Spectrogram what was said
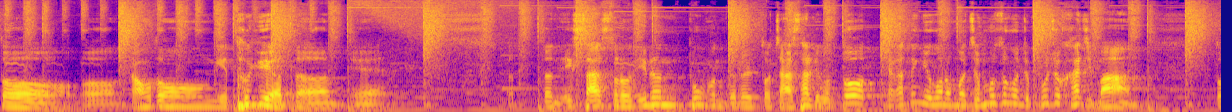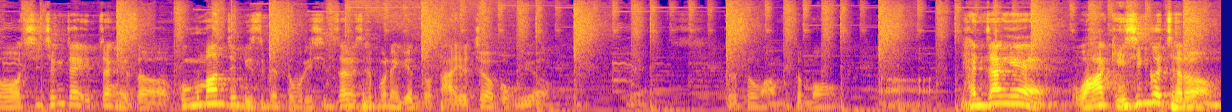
또 어, 강호동의 특유의 어떤 예, 어떤 익살스러운 이런 부분들을 또 잘 살리고 또 저 같은 경우는 뭐 전문성은 좀 부족하지만 또 시청자 입장에서 궁금한 점이 있으면 또 우리 심사위원 세 분에게 또 다 여쭤보고요. 예. 그래서 아무튼 뭐 어, 현장에 와 계신 것처럼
